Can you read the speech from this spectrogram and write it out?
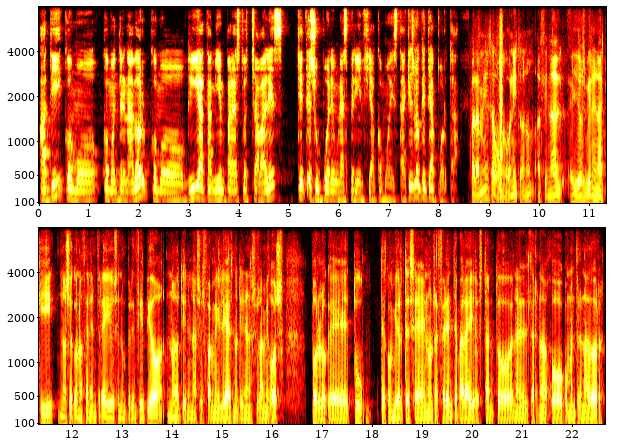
a ti como, como entrenador, como guía también para estos chavales, ¿qué te supone una experiencia como esta? ¿Qué es lo que te aporta? Para mí es algo muy bonito, ¿no? Al final ellos vienen aquí, no se conocen entre ellos en un principio, no tienen a sus familias, no tienen a sus amigos, por lo que tú te conviertes en un referente para ellos, tanto en el terreno de juego como entrenador,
